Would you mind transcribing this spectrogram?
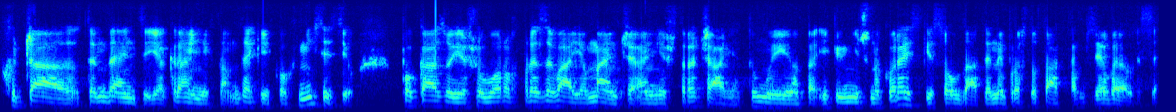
Хоча тенденція крайніх там декількох місяців показує, що ворог призиває менше аніж втрачає. Тому і і північно-корейські солдати не просто так там з'явилися.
